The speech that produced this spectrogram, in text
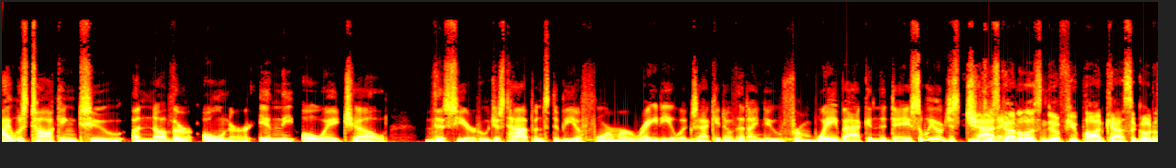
I was talking to another owner in the OHL this year who just happens to be a former radio executive that I knew from way back in the day. So we were just chatting. You just got to listen to a few podcasts ago to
